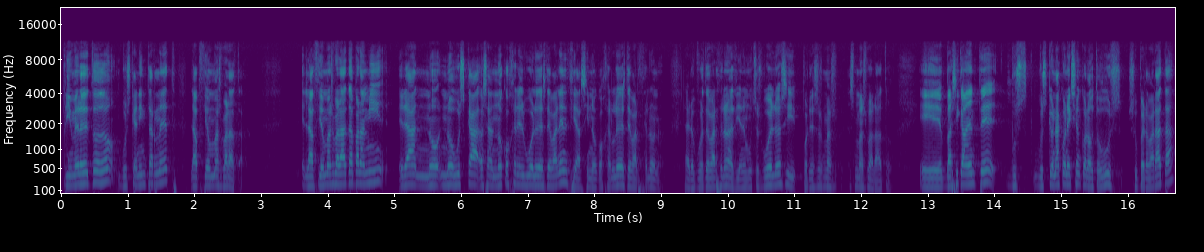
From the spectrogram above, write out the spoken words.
primero de todo busqué en internet la opción más barata la opción más barata para mí era no, no, buscar, o sea, no coger el vuelo desde Valencia, sino cogerlo desde Barcelona. El aeropuerto de Barcelona tiene muchos vuelos y por eso es más, es más barato. Eh, básicamente busqué una conexión con autobús súper barata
